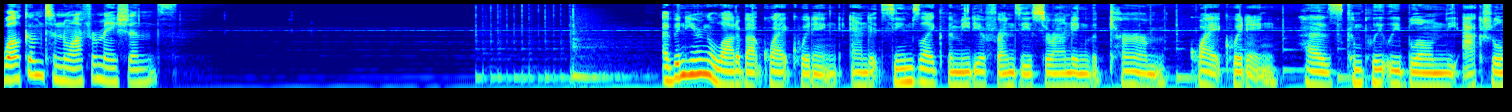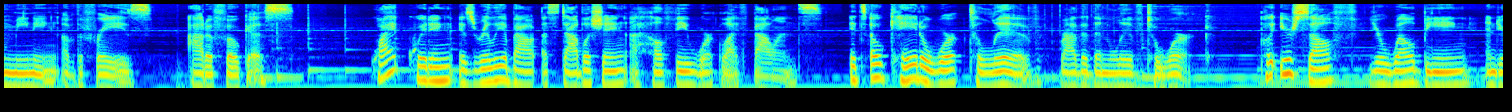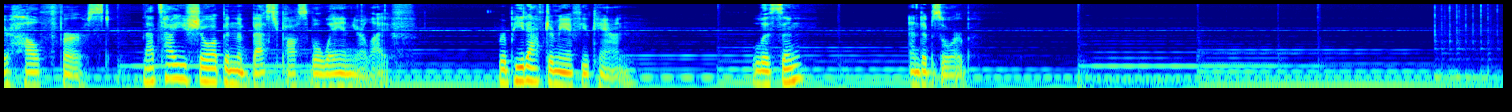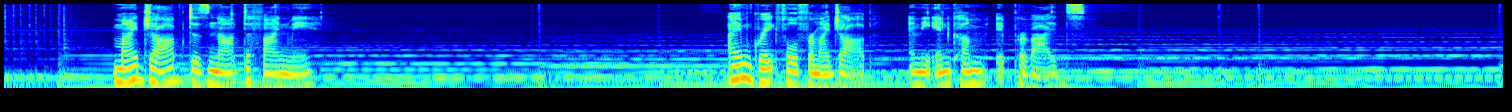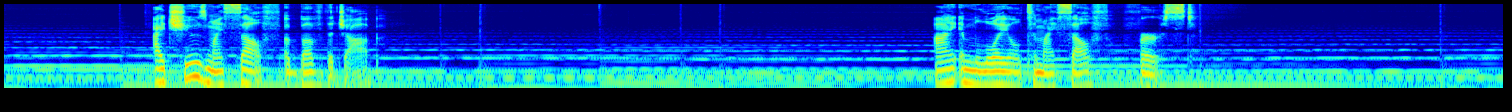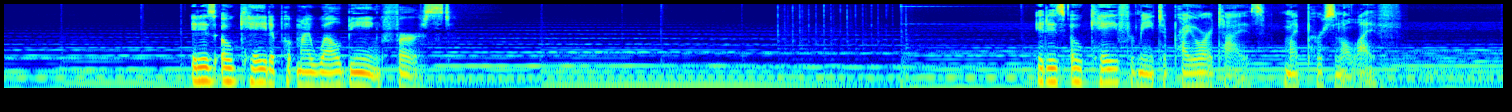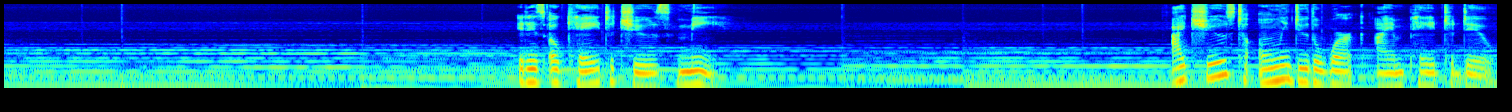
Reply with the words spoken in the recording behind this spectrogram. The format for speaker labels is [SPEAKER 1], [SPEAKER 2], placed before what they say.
[SPEAKER 1] Welcome to Noir Affirmations.
[SPEAKER 2] I've been hearing a lot about quiet quitting, and it seems like the media frenzy surrounding the term quiet quitting has completely blown the actual meaning of the phrase out of focus. Quiet quitting is really about establishing a healthy work life balance. It's okay to work to live rather than live to work. Put yourself, your well being, and your health first. That's how you show up in the best possible way in your life. Repeat after me if you can. Listen and absorb. My job does not define me. I am grateful for my job and the income it provides. I choose myself above the job. I am loyal to myself first. It is okay to put my well being first. It is okay for me to prioritize my personal life. It is okay to choose me. I choose to only do the work I am paid to do.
